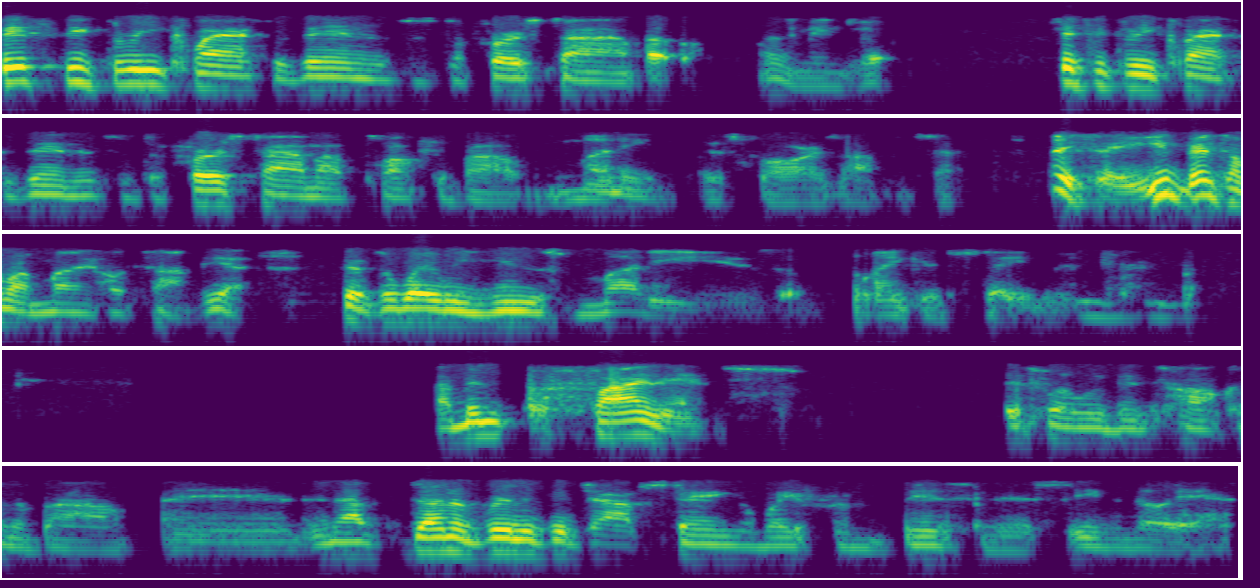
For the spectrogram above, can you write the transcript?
53 classes in. This is the first time. Oh, I didn't mean that. 53 classes in. This is the first time I've talked about money as far as I'm concerned. They say you've been talking about money all the time. Yeah, because the way we use money is a blanket statement. I've been uh, finance. Is what we've been talking about, and and I've done a really good job staying away from business, even though it has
